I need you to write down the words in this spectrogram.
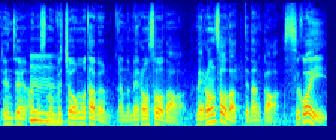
全然あのその部長も多分あのメロンソーダ、メロンソーダってなんかすごい。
